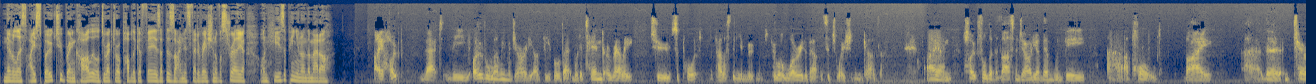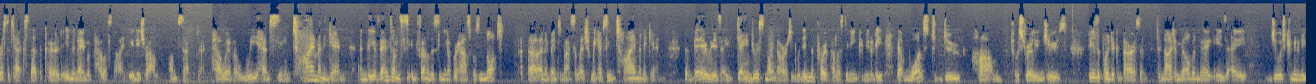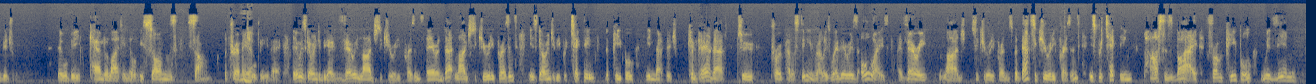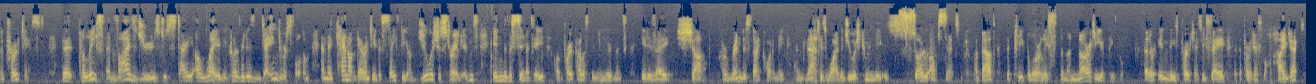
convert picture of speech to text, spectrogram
Nevertheless, I spoke to Bren Carlill, Director of Public Affairs at the Zionist Federation of Australia, on his opinion on the matter. I hope that the overwhelming majority of people that would attend a rally to support the Palestinian movement, who are worried about the situation in Gaza, I am hopeful that the vast majority of them would be uh, appalled by uh, the terrorist attacks that occurred in the name of Palestine in Israel on Saturday. However, we have seen time and again, and the event on, in front of the Sydney Opera House was not uh, an event in isolation. We have seen time and again that there is a dangerous minority within the pro Palestinian community that wants to do harm to Australian Jews. Here's a point of comparison. Tonight in Melbourne, there is a Jewish community vigil there will be candle lighting. There will be songs sung. The Premier yep. will be there. There is going to be a very large security presence there, and that large security presence is going to be protecting the people in that village. Compare that to pro Palestinian rallies where there is always a very large security presence. But that security presence is protecting passers by from people within the protest the police advise Jews to stay away because it is dangerous for them and they cannot guarantee the safety of Jewish Australians in the vicinity of pro Palestinian movements. It is a sharp, horrendous dichotomy, and that is why the Jewish community is so upset about the people, or at least the minority of people, that are in these protests. You say that the protests were hijacked.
